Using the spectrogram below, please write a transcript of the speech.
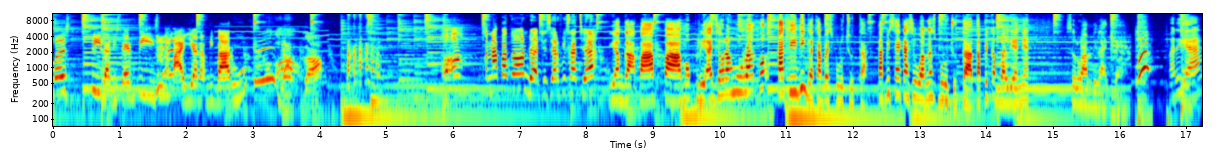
mestilah diservis. Tak payah nak beli baru. Belagak. oh, Kenapa toh ndak diservis aja? Ya nggak apa-apa, mau beli aja orang murah kok. Tadi ini nggak sampai 10 juta. Tapi saya kasih uangnya 10 juta, tapi kembaliannya suruh ambil aja. Mari ya.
